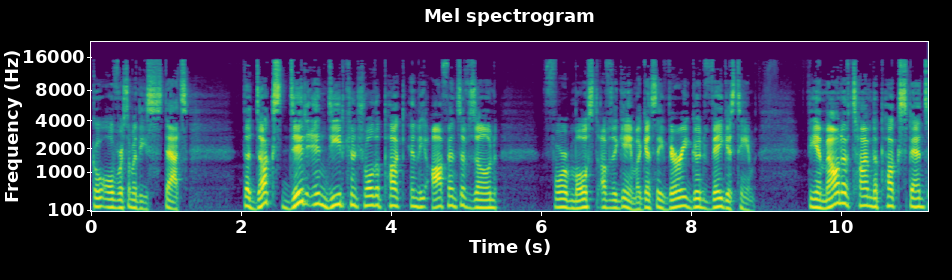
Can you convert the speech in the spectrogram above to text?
go over some of these stats. The Ducks did indeed control the puck in the offensive zone for most of the game against a very good Vegas team. The amount of time the puck spent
